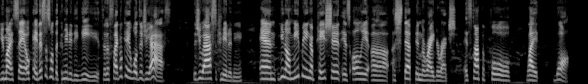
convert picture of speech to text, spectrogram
you might say, okay, this is what the community needs, and it's like, okay, well, did you ask? Did you ask the community? And you know, me being a patient is only a, a step in the right direction. It's not the full like walk.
